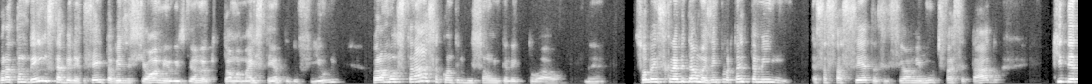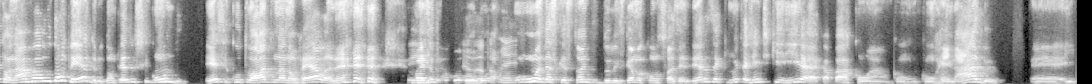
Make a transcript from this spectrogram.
para também estabelecer, e talvez esse homem, Luiz Gama, é o que toma mais tempo do filme, para mostrar essa contribuição intelectual né? sobre a escravidão. Mas é importante também essas facetas, esse homem multifacetado, que detonava o Dom Pedro, Dom Pedro II, esse cultuado na novela, né? Sim, Mas o, o, uma das questões do Luiz Gama com os fazendeiros é que muita gente queria acabar com, a, com, com o reinado é, e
